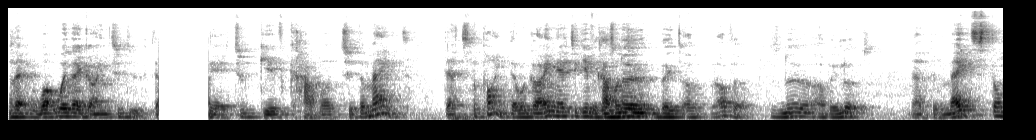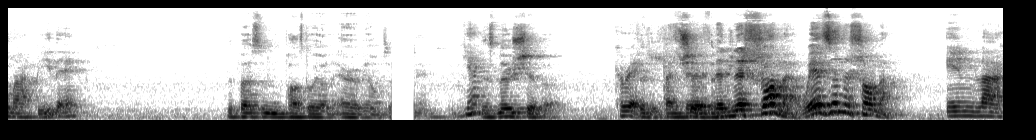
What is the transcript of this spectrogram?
That, what were they going to do? They were there to give cover to the meit. That's the point. They were going there to give There's cover no to beit Avel. There's no Avelut. now, the meit still might be there. The person passed away on Erev Yom Tov. Yeah, There's no shiva. correct. Finish. But the, Should the neshama, where's the neshama? In like,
